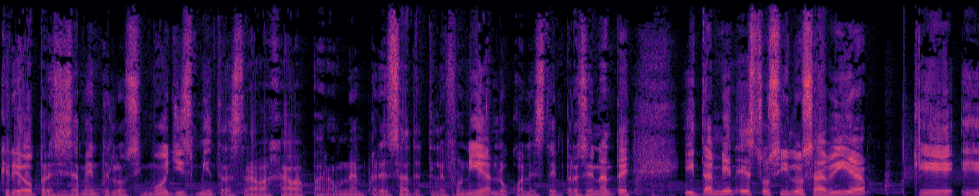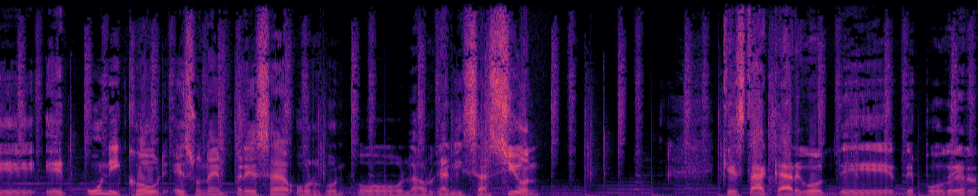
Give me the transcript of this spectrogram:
creó precisamente los emojis mientras trabajaba para una empresa de telefonía, lo cual está impresionante. Y también esto sí lo sabía, que eh, Unicode es una empresa o la organización que está a cargo de, poder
